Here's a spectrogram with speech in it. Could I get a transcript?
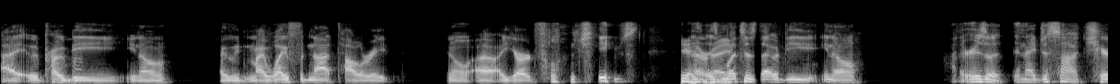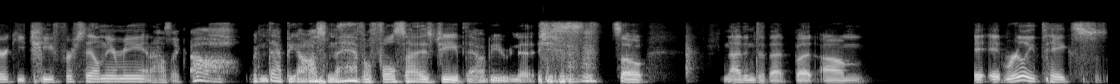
I it would probably be you know, I would my wife would not tolerate you know a, a yard full of Jeeps Yeah, as, as much as that would be you know. There is a, and I just saw a Cherokee Chief for sale near me, and I was like, oh, wouldn't that be awesome to have a full size Jeep? That would be so. Not into that, but um, it, it really takes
